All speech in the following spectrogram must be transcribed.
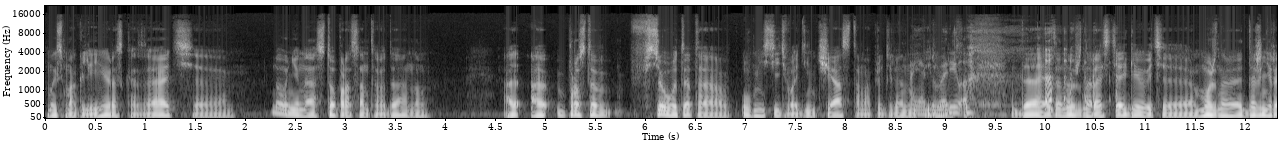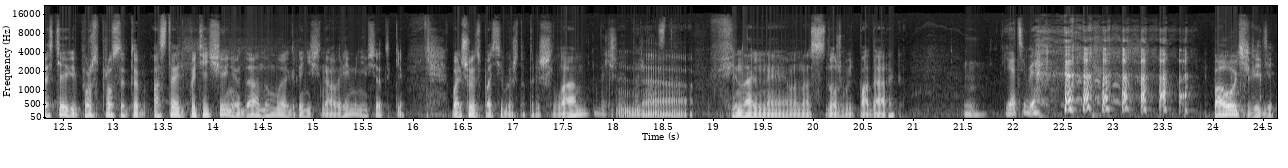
мы смогли рассказать, э, ну, не на 100%, да, ну, а, а просто все вот это уместить в один час, там, определенный а период. я говорила. Да, это нужно растягивать. Э, можно даже не растягивать, просто, просто это оставить по течению, да, но мы ограничены во времени все-таки. Большое спасибо, что пришла. Большое, пожалуйста. Финальный у нас должен быть подарок. Я тебе. По очереди.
